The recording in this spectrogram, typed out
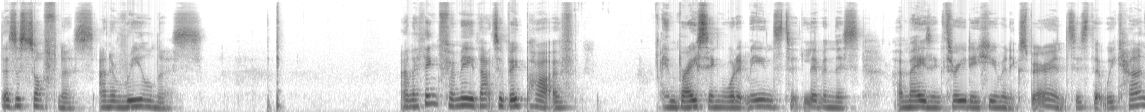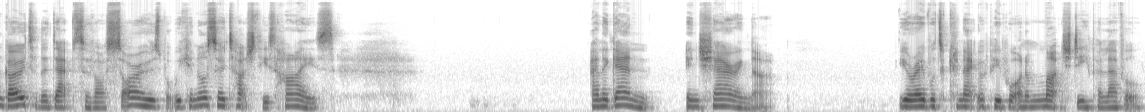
There's a softness and a realness and I think for me, that's a big part of embracing what it means to live in this amazing 3D human experience is that we can go to the depths of our sorrows, but we can also touch these highs. And again, in sharing that, you're able to connect with people on a much deeper level.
